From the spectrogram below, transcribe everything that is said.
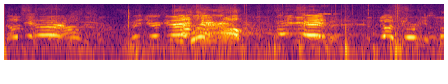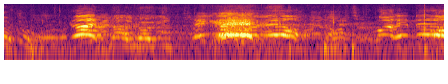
No, sir. Good, you're good. Carol. Right here. Good job, Jorgen. Take it. Hey, middle. Come on, hey, middle.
